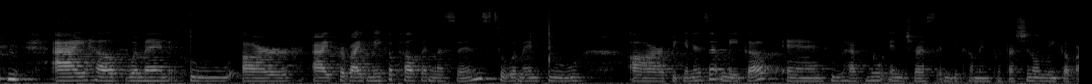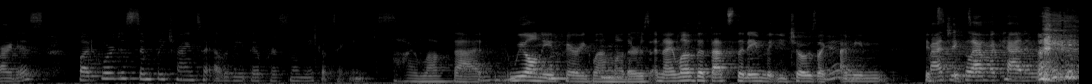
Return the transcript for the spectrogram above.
I help women who are, I provide makeup help and lessons to women who are beginners at makeup and who have no interest in becoming professional makeup artists, but who are just simply trying to elevate their personal makeup techniques. Oh, I love that. Mm-hmm. We all need fairy glam mothers, and I love that that's the name that you chose. Like, yeah. I mean, it's, Magic it's... Glam Academy.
